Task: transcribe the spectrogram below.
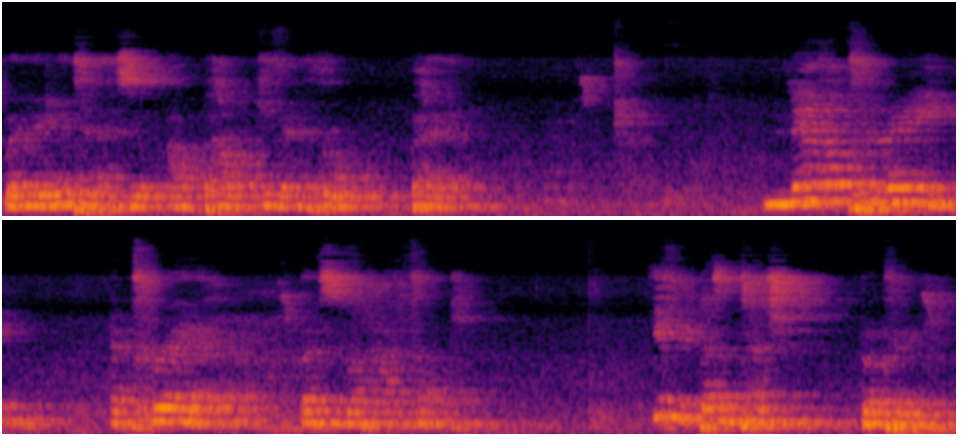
When we utilize your, our power given through prayer. Never pray a prayer that is not heartfelt. If it doesn't touch you, don't pray.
